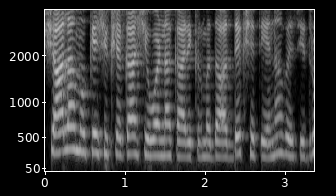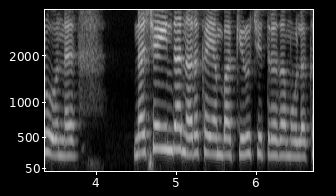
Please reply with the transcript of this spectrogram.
ಶಾಲಾ ಮುಖ್ಯ ಶಿಕ್ಷಕ ಶಿವಣ್ಣ ಕಾರ್ಯಕ್ರಮದ ಅಧ್ಯಕ್ಷತೆಯನ್ನು ವಹಿಸಿದ್ರು. ನಶೆಯಿಂದ ನರಕ ಎಂಬ ಕಿರುಚಿತ್ರದ ಮೂಲಕ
